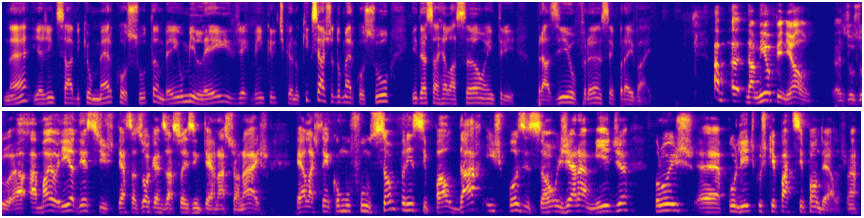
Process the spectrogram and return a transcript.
né? E a gente sabe que o Mercosul também, o Milley vem criticando. O que, que você acha do Mercosul e dessa relação entre Brasil, França e por aí vai? Na minha opinião, Zuzu, a, a maioria desses, dessas organizações internacionais, elas têm como função principal dar exposição gerar mídia para os é, políticos que participam delas. Né?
